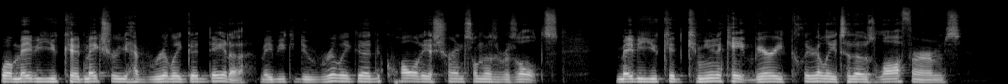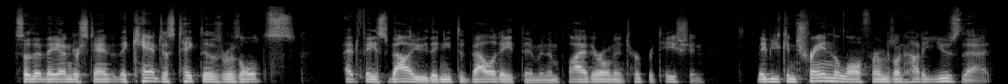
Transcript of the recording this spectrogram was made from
Well, maybe you could make sure you have really good data. Maybe you could do really good quality assurance on those results. Maybe you could communicate very clearly to those law firms so that they understand that they can't just take those results at face value. They need to validate them and imply their own interpretation. Maybe you can train the law firms on how to use that.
